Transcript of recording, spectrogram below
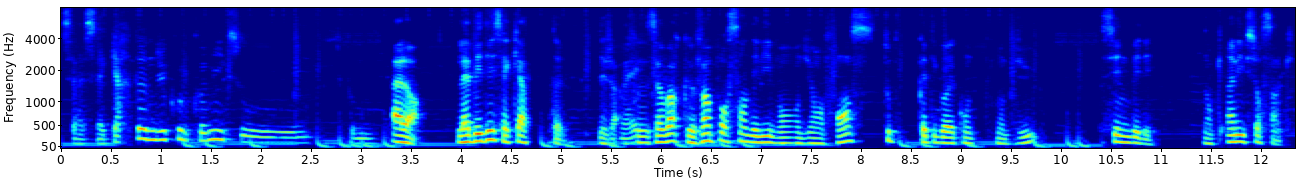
ça, ça cartonne, du coup, le comics ou... Alors, la BD, ça cartonne déjà. Il Ouais. faut savoir que 20% des livres vendus en France, toutes catégories confondues, c'est une BD. Donc, un livre sur cinq.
